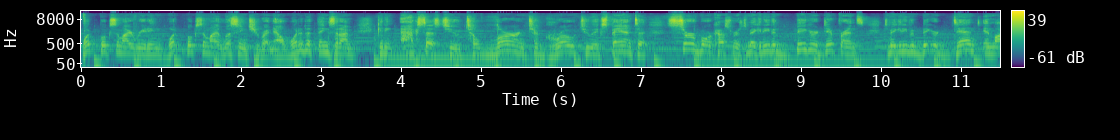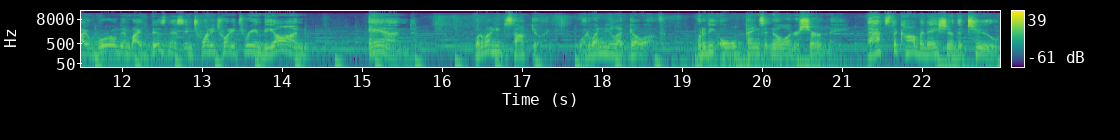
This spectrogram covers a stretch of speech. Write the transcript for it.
What books am I reading? What books am I listening to right now? What are the things that I'm getting access to to learn, to grow, to expand, to serve more customers, to make an even bigger difference, to make an even bigger dent in my world and my business in 2023 and beyond? And what do I need to stop doing? What do I need to let go of? What are the old things that no longer serve me? That's the combination of the two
